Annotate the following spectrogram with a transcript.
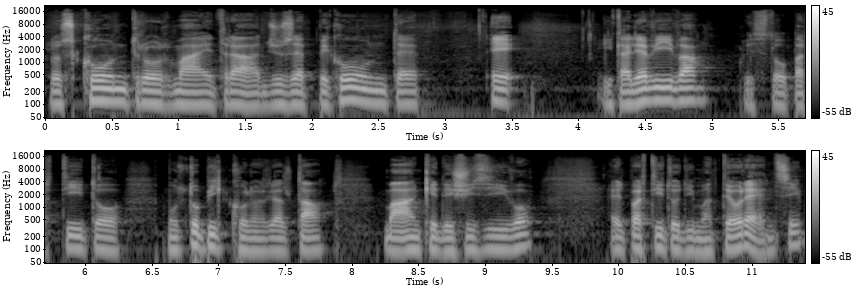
Lo scontro ormai tra Giuseppe Conte e Italia Viva, questo partito molto piccolo in realtà, ma anche decisivo, è il partito di Matteo Renzi.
